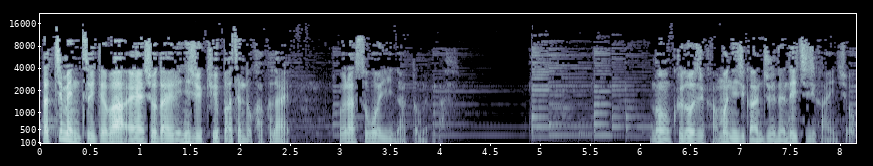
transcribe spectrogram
タッチ面については、えー、初代より29%拡大。これはすごいいいなと思います。の駆動時間も2時間充電で1時間以上。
